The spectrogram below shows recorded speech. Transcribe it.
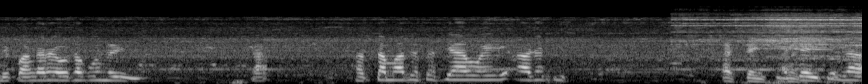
मी पांगार गावचा गोंधळी. आत्ता माझं सध्या वय अडतीस. अठ्ठ्याऐंशी अठ्ठ्याऐंशीला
